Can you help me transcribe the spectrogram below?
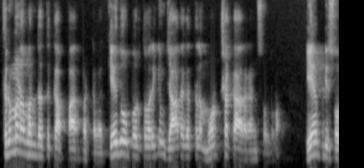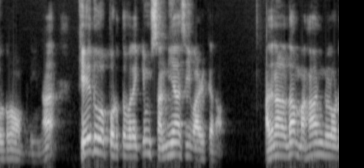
திருமண பந்தத்துக்கு அப்பாற்பட்டவர். கேதுவை பொறுத்த வரைக்கும் ஜாதகத்துல மோட்சக்காரகன் சொல்றோம். ஏன் இப்படி சொல்றோம் அப்படின்னா கேதுவை பொறுத்த வரைக்கும் சன்னியாசி வாழ்க்கை தான். அதனாலதான் மகான்களோட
